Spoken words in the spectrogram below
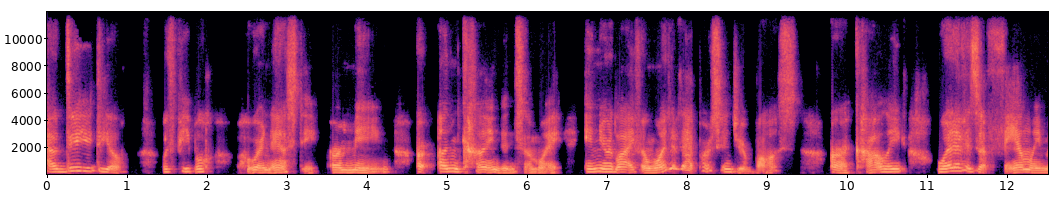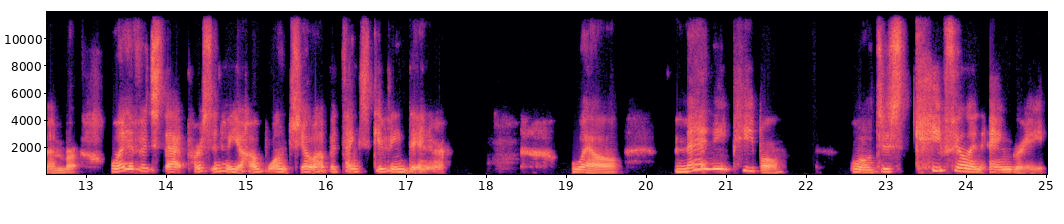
How do you deal with people who are nasty or mean or unkind in some way in your life? And what if that person's your boss or a colleague? What if it's a family member? What if it's that person who you hope won't show up at Thanksgiving dinner? Well, many people will just keep feeling angry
